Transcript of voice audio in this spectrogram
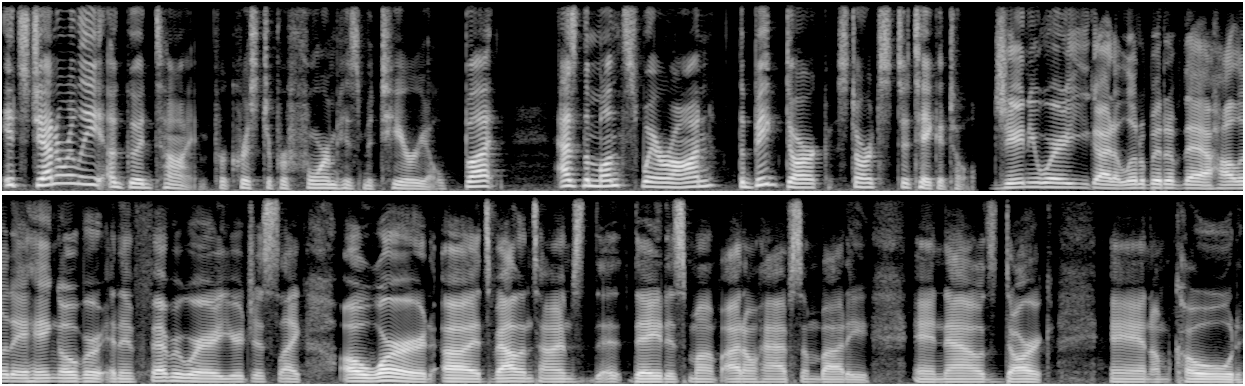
It's generally a good time for Chris to perform his material, but as the months wear on, the big dark starts to take a toll. January, you got a little bit of that holiday hangover, and in February, you're just like, oh, word, uh, it's Valentine's Day this month. I don't have somebody, and now it's dark, and I'm cold,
